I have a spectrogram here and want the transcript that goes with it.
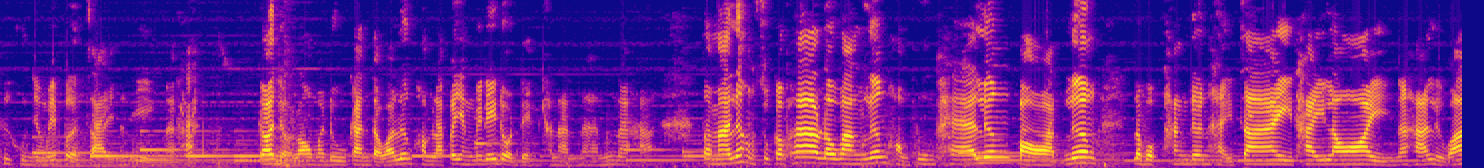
คือคุณยังไม่เปิดใจนั่นเองนะคะ ก็เดี๋ยวลองมาดูกันแต่ว่าเรื่องความรักก็ยังไม่ได้โดดเด่นขนาดนั้นนะคะ ต่อมาเรื่องของสุขภาพระวังเรื่องของภูมิแพ้เรื่องปอด เรื่องระบบทางเดินหายใจไทรอยนะคะ หรือว่า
